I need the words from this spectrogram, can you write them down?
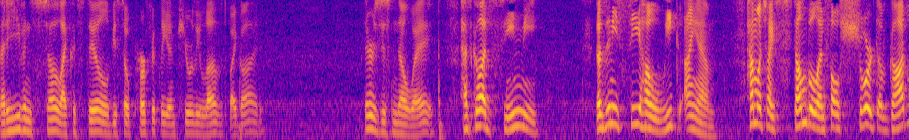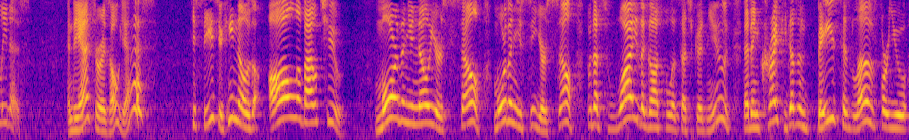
that even so I could still be so perfectly and purely loved by God. There is just no way. Has God seen me? Doesn't He see how weak I am? How much I stumble and fall short of godliness? And the answer is oh, yes. He sees you, He knows all about you. More than you know yourself, more than you see yourself. But that's why the gospel is such good news. That in Christ, He doesn't base His love for you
